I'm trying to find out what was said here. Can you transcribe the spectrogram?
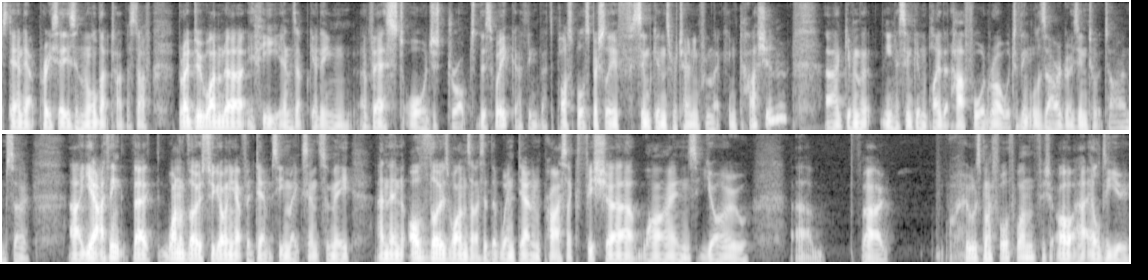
standout preseason and all that type of stuff. But I do wonder if he ends up getting a vest or just dropped this week. I think that's possible, especially if Simpkins returning from that concussion, uh, given that you know Simpkin played that half forward role, which I think Lazaro goes into at times. So. Uh, yeah, I think that one of those two going out for Dempsey makes sense for me. And then of those ones that I said that went down in price, like Fisher, Wines, Yeo, uh, uh, who was my fourth one? Fisher. Oh, uh, LDU.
